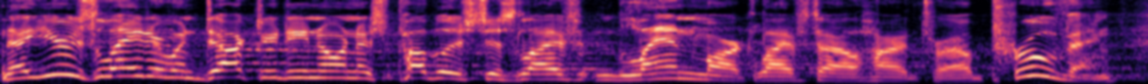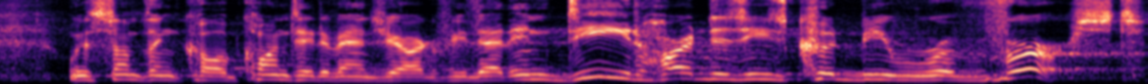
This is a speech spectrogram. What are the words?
Now, years later, when Dr. Dean Ornish published his life, landmark lifestyle heart trial, proving with something called quantitative angiography that indeed heart disease could be reversed,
